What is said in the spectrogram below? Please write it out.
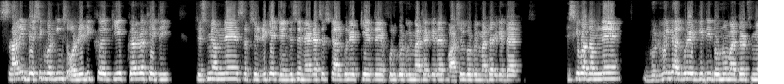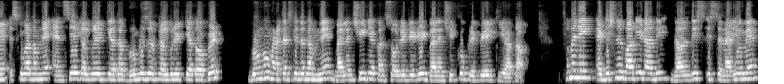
सारी बेसिक वर्किंग्स ऑलरेडी कर, कर रखी थी जिसमें हमने सब्सिडी के चेंजेस से नेट एसेट्स कैलकुलेट किए थे फुल गुडविल मेथड के तहत पार्शियल गुडविल मेथड के तहत। इसके बाद हमने गुडविल कैलकुलेट की थी दोनों मेथड्स में। इसके बाद हमने एनसीए कैलकुलेट किया था ग्रुप रिज़र्व कैलकुलेट किया था और फिर दोनों मेथड्स के तहत हमने बैलेंस शीट या कंसोलिडेटेड बैलेंस शीट को प्रिपेयर किया था। तो मैंने एक एडिशनल बात ये डाल दी डाल दी इस सिनेरियो में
